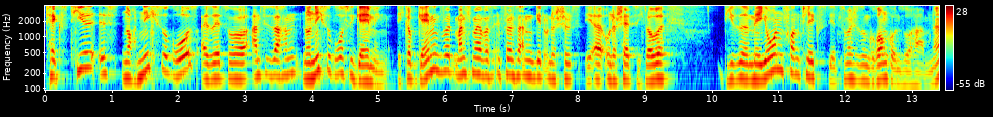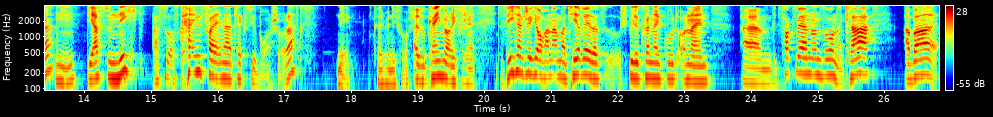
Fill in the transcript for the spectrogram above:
Textil ist noch nicht so groß, also jetzt so Anziehsachen, noch nicht so groß wie Gaming. Ich glaube, Gaming wird manchmal, was Influencer angeht, unterschätzt. Äh, unterschätzt. Ich glaube, diese Millionen von Klicks, die jetzt zum Beispiel so ein Gronk und so haben, ne? Die hast du nicht, hast du auf keinen Fall in der Textilbranche, oder? Nee, kann ich mir nicht vorstellen. Also kann ich mir auch nicht verstehen. Das liegt natürlich auch an der Materie, dass Spiele können halt gut online ähm, gezockt werden und so, na klar. Aber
